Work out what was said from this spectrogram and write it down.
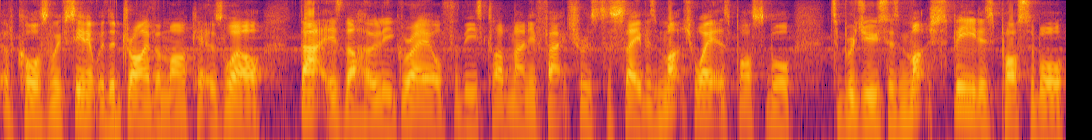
of course, we've seen it with the driver market as well. That is the holy grail for these club manufacturers to save as much weight as possible, to produce as much speed as possible,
